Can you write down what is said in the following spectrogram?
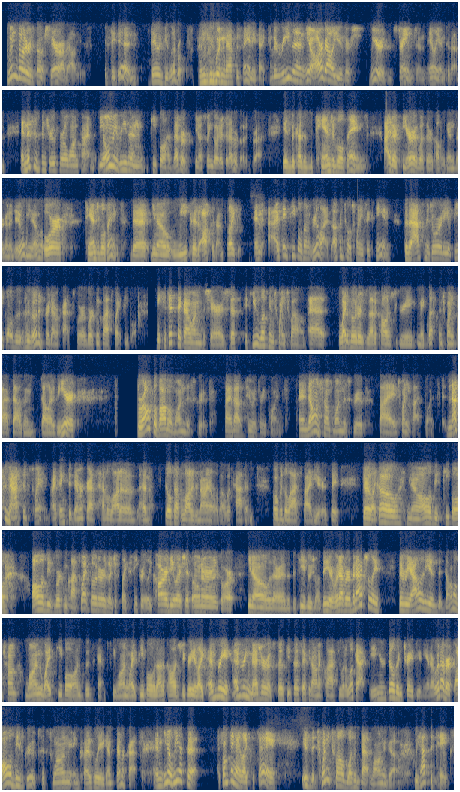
swing voters don't share our values. If they did, they would be liberals and we wouldn't have to say anything. The reason, you know, our values are weird and strange and alien to them. And this has been true for a long time. The only reason people have ever, you know, swing voters have ever voted for us is because of the tangible things either fear of what the Republicans are going to do, you know, or tangible things that, you know, we could offer them. Like, and I think people don't realize up until 2016, the vast majority of people who, who voted for Democrats were working class white people. The statistic I wanted to share is just if you look in 2012 at white voters without a college degree who make less than $25,000 a year, Barack Obama won this group by about two or three points. And Donald Trump won this group by 25 points. And that's a massive swing. I think that Democrats have a lot of have built up a lot of denial about what's happened over the last five years. They they're like, oh, you know, all of these people, all of these working class white voters are just like secretly car dealership owners or, you know, they're the petit bourgeoisie or whatever. But actually, the reality is that Donald Trump won white people on food stamps. He won white people without a college degree. Like every every measure of socio- socioeconomic class you want to look at, being in a building trades union or whatever, all of these groups have swung incredibly against Democrats. And you know, we have to. Something I like to say is that 2012 wasn't that long ago. We have the tapes.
